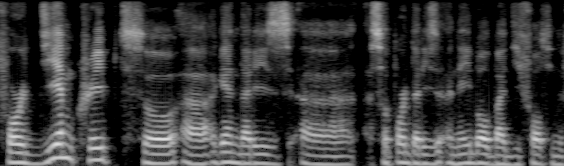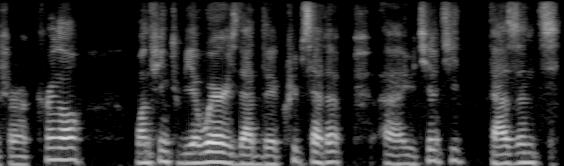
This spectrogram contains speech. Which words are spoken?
For dmcrypt, so uh, again, that is uh, support that is enabled by default in the Fedora kernel. One thing to be aware is that the cryptsetup uh, utility doesn't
